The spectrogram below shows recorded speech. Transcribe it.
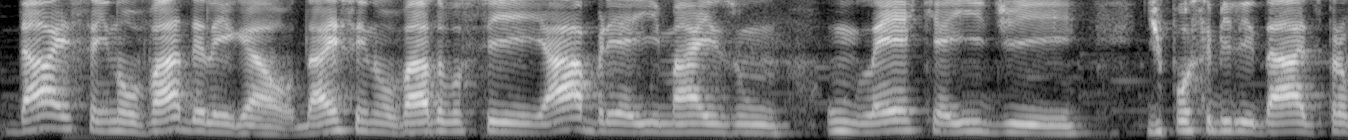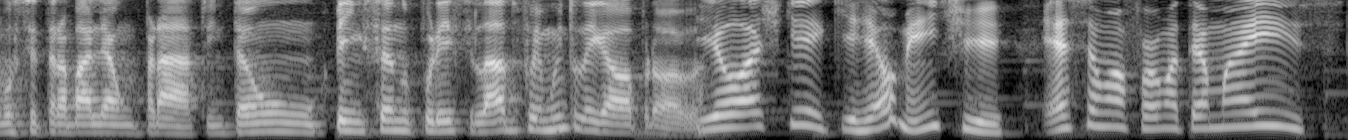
dar essa inovada é legal. Dar essa inovada, você abre aí mais um, um leque aí de, de possibilidades para você trabalhar um prato. Então, pensando por esse lado, foi muito legal a prova. E eu acho que, que realmente essa é uma forma até mais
